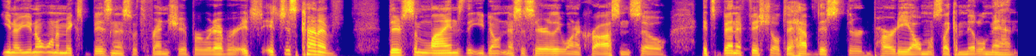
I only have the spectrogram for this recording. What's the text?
you know you don't want to mix business with friendship or whatever it's it's just kind of there's some lines that you don't necessarily want to cross and so it's beneficial to have this third party almost like a middleman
